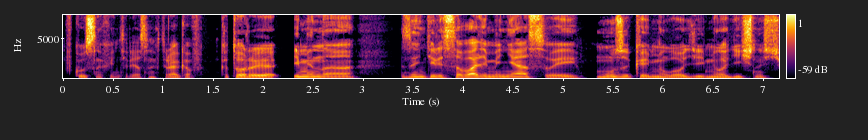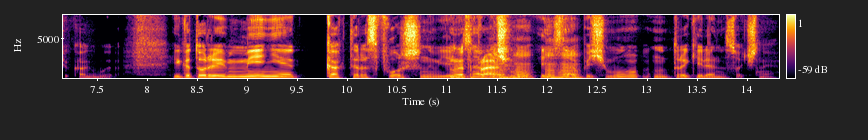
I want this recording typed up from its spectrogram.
вкусных, интересных треков, которые именно заинтересовали меня своей музыкой, мелодией, мелодичностью, как бы. И которые менее как-то расфоршены. Я Ну, не это знаю правильно. почему. Я не знаю почему, но треки реально сочные.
